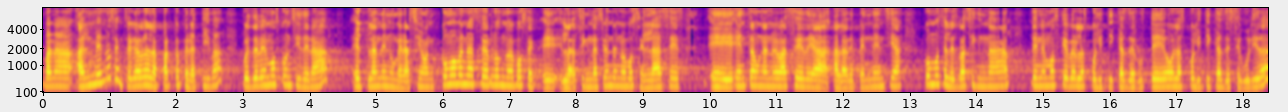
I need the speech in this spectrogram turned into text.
para al menos entregarle a la parte operativa, pues debemos considerar el plan de numeración, cómo van a ser los nuevos, eh, la asignación de nuevos enlaces, eh, entra una nueva sede a, la dependencia, cómo se les va a asignar, tenemos que ver las políticas de ruteo, las políticas de seguridad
